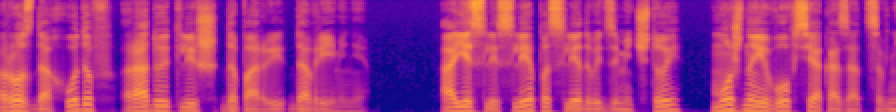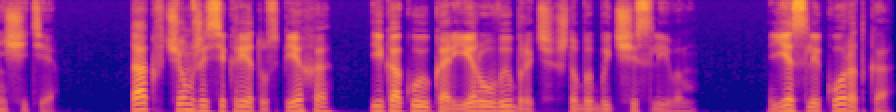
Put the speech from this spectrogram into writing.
Рост доходов радует лишь до поры до времени. А если слепо следовать за мечтой, можно и вовсе оказаться в нищете. Так в чем же секрет успеха и какую карьеру выбрать, чтобы быть счастливым? Если коротко,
